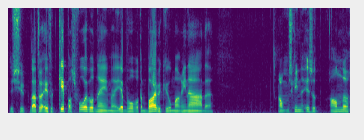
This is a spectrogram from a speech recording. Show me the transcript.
Dus je, laten we even kip als voorbeeld nemen. Je hebt bijvoorbeeld een barbecue marinade. Nou, misschien is het handig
